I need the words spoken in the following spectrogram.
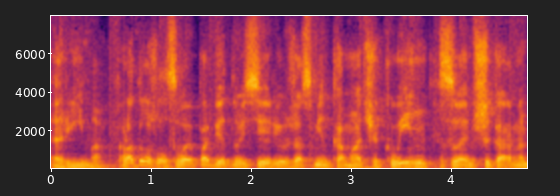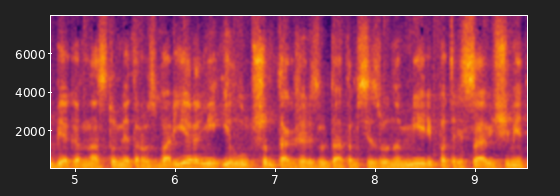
Рима. Продолжил свою победную серию Жасмин Камача Куин своим шикарным бегом на 100 метров с барьерами и лучшим также результатом сезона в мире, потрясающими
